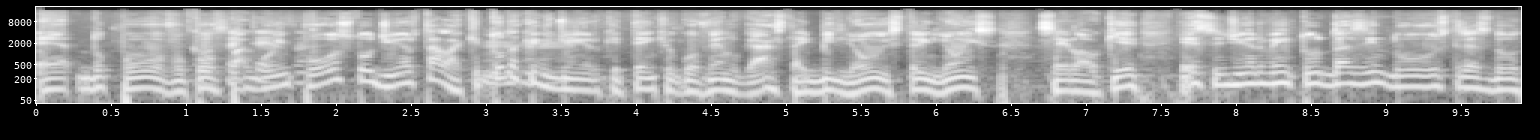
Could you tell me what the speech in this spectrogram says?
é do povo. O povo pagou imposto, o dinheiro está lá. Que todo uhum. aquele dinheiro que tem, que o governo gasta aí bilhões, trilhões, sei lá o que, esse dinheiro vem tudo das indústrias, do,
